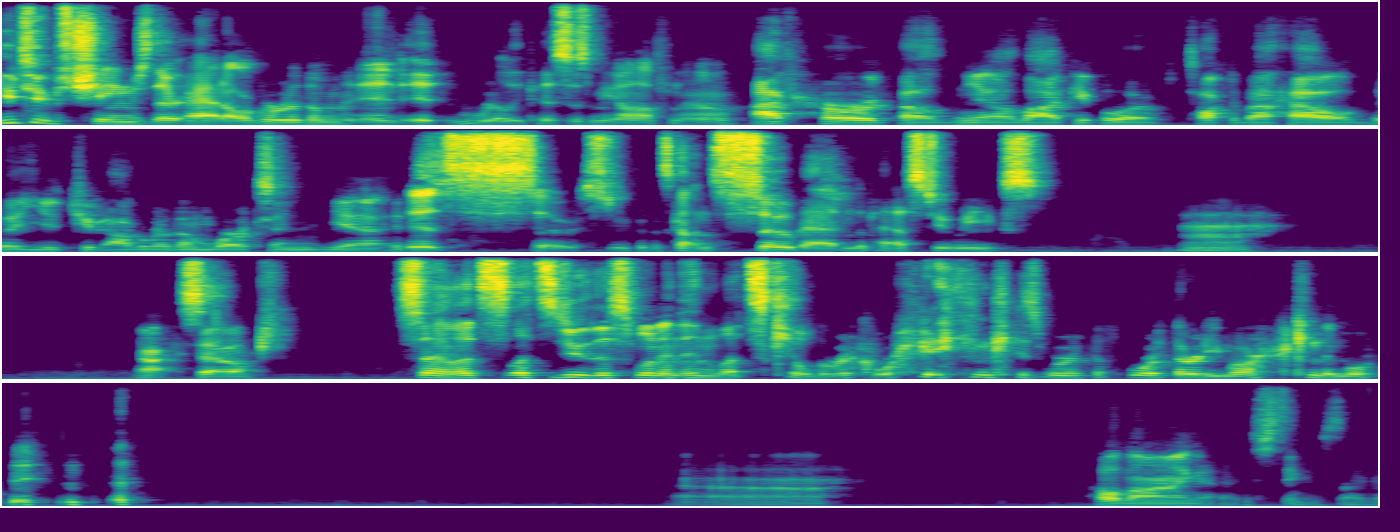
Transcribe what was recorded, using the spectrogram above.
YouTube's changed their ad algorithm and it really pisses me off now. I've heard, uh, you know, a lot of people have talked about how the YouTube algorithm works, and yeah, it's, It's so stupid. It's gotten so bad in the past two weeks. Mm. All right, so So let's let's do this one and then let's kill the recording because we're at the 4:30 mark in the morning. uh, hold on, I got this thing. Like,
